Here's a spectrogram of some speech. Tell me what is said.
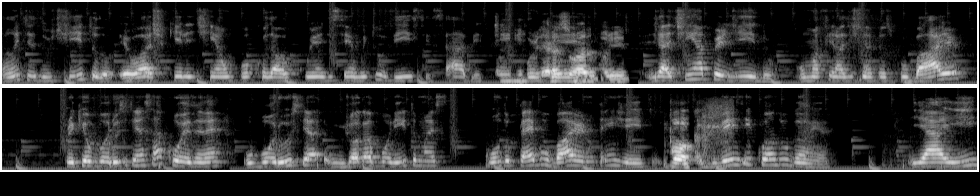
antes do título, eu acho que ele tinha um pouco da alcunha de ser muito vice, sabe? Porque era zoado por isso. Já tinha perdido uma final de Champions pro Bayern, porque o Borussia tem essa coisa, né? O Borussia joga bonito, mas quando pega o Bayern não tem jeito. Pouca. De vez em quando ganha. E aí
